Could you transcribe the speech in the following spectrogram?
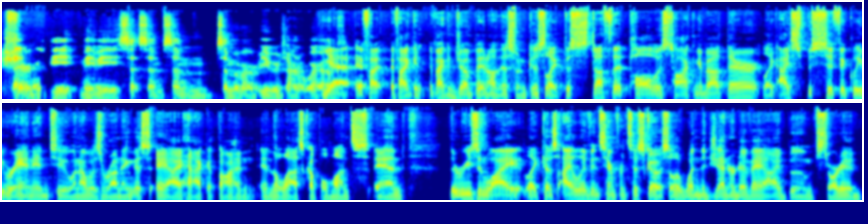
Sure. Maybe maybe some some some of our viewers aren't aware of. Yeah, if I if I can if I can jump in on this one because like the stuff that Paul was talking about there, like I specifically ran into when I was running this AI hackathon in the last couple months, and the reason why, like, because I live in San Francisco, so when the generative AI boom started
